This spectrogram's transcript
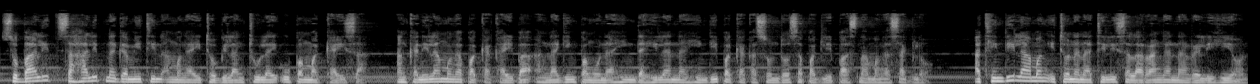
Subalit sa halip na gamitin ang mga ito bilang tulay upang magkaisa, ang kanilang mga pagkakaiba ang naging pangunahing dahilan ng hindi pagkakasundo sa paglipas ng mga saglo. At hindi lamang ito nanatili sa larangan ng relihiyon,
